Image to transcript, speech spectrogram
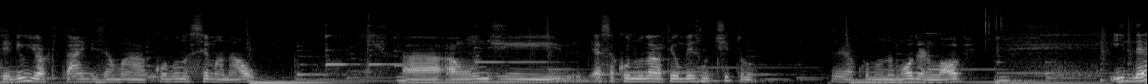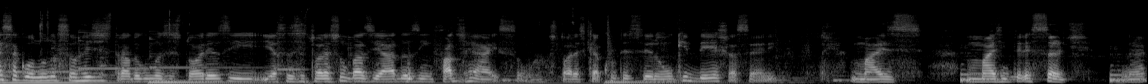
The New York Times, é uma coluna semanal, aonde essa coluna ela tem o mesmo título, né, a coluna Modern Love. E nessa coluna são registradas algumas histórias e, e, essas histórias são baseadas em fatos reais, são histórias que aconteceram, o que deixa a série mais, mais interessante, né?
